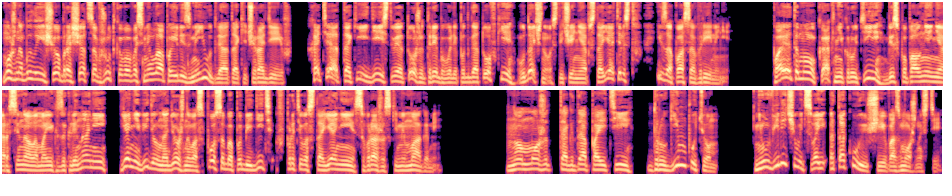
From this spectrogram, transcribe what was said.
Можно было еще обращаться в жуткого восьмилапа или змею для атаки чародеев, хотя такие действия тоже требовали подготовки, удачного стечения обстоятельств и запаса времени. Поэтому, как ни крути, без пополнения арсенала моих заклинаний я не видел надежного способа победить в противостоянии с вражескими магами. Но может тогда пойти другим путем? Не увеличивать свои атакующие возможности,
